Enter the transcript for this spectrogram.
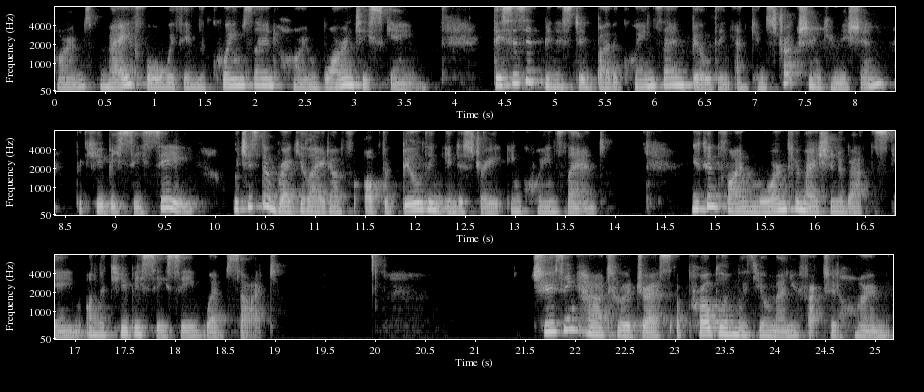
homes may fall within the Queensland Home Warranty Scheme. This is administered by the Queensland Building and Construction Commission, the QBCC, which is the regulator of the building industry in Queensland. You can find more information about the scheme on the QBCC website. Choosing how to address a problem with your manufactured home,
